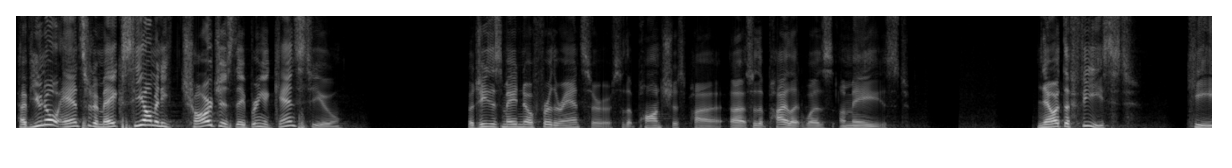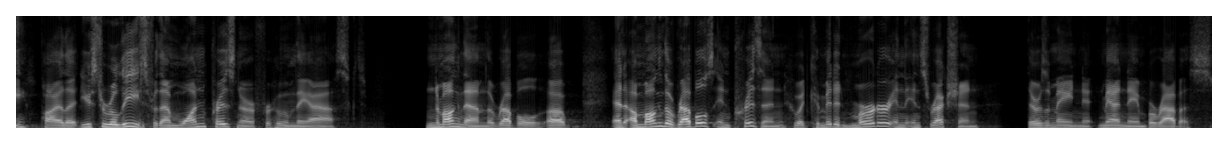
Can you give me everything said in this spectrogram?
Have you no answer to make? See how many charges they bring against you. But Jesus made no further answer, so that, Pontius, uh, so that Pilate was amazed. Now at the feast, he, Pilate, used to release for them one prisoner for whom they asked. And among them, the rebel, uh, and among the rebels in prison who had committed murder in the insurrection, there was a man, man named Barabbas.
